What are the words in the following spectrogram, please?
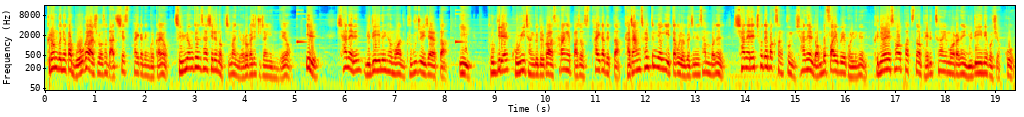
그런 그녀가 뭐가 아쉬워서 나치의 스파이가 된 걸까요? 증명된 사실은 없지만 여러 가지 주장이 있는데요. 1. 샤넬은 유대인을 혐오한 극우주의자였다. 2. 독일의 고위 장교들과 사랑에 빠져 스파이가 됐다. 가장 설득력이 있다고 여겨지는 3번은 샤넬의 초대박 상품 샤넬 넘버 5에 걸리는 그녀의 사업 파트너 베르트하이머라는 유대인의 것이었고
